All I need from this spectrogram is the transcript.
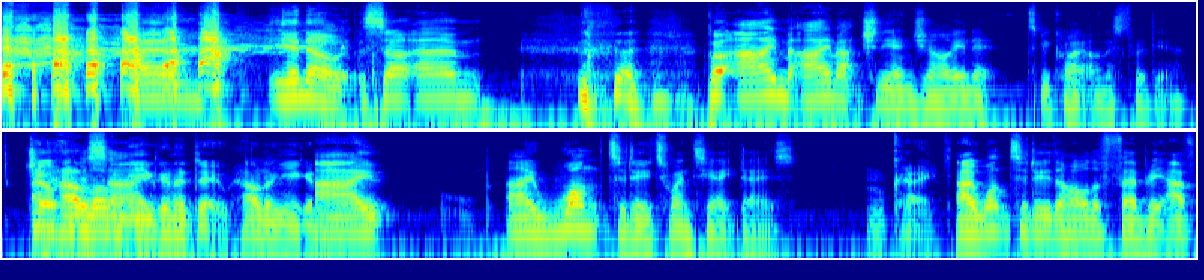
um, you know, so um but I'm I'm actually enjoying it, to be quite honest with you. And Joking how long aside, are you going to do? How long are you going to I I want to do 28 days. Okay. I want to do the whole of February. I've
